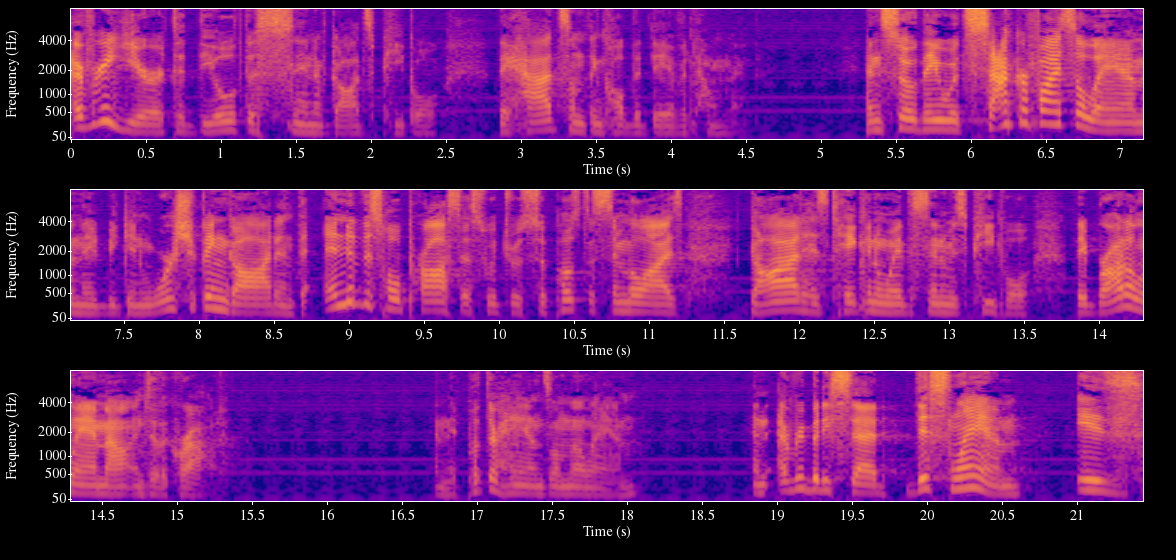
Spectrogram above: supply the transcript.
Every year, to deal with the sin of God's people, they had something called the Day of Atonement. And so they would sacrifice a lamb and they'd begin worshiping God. And at the end of this whole process, which was supposed to symbolize God has taken away the sin of his people, they brought a lamb out into the crowd. And they put their hands on the lamb. And everybody said, This lamb is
